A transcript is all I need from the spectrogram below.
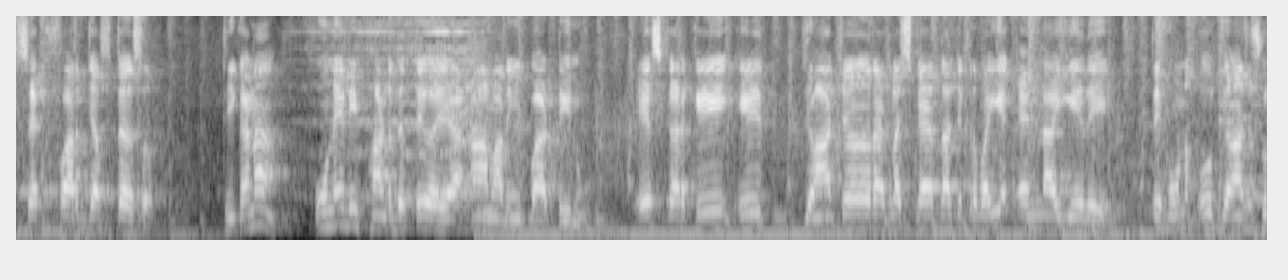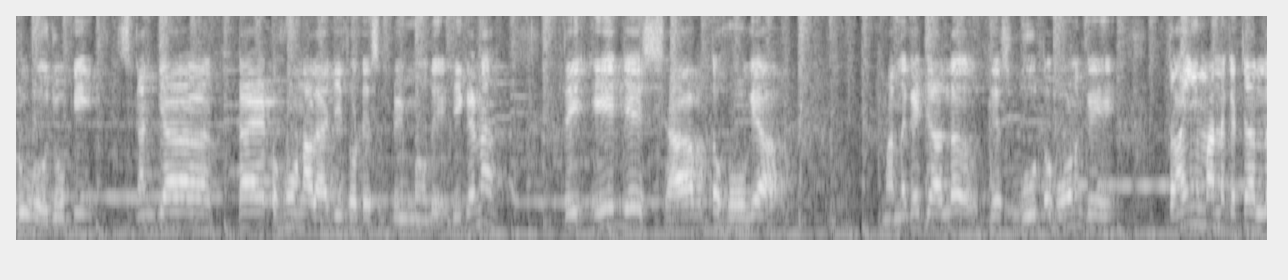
ਸਿੱਖ ਫਾਰ ਜਸਟਿਸ, ਠੀਕ ਆ ਨਾ? ਉਹਨੇ ਵੀ ਫੰਡ ਦਿੱਤੇ ਹੋਏ ਆ ਆਮ ਆਦਮੀ ਪਾਰਟੀ ਨੂੰ। ਇਸ ਕਰਕੇ ਇਹ ਜਾਂਚ ਰਖਲਾ ਸ਼ਿਕਾਇਤ ਦਰਜ ਕਰਵਾਈ ਹੈ ਐਨਆਈਏ ਦੇ। ਤੇ ਹੁਣ ਉਹ ਜਾਂਚ ਸ਼ੁਰੂ ਹੋ ਜੋ ਕਿ ਸਕੰਜਾ ਟਾਈਟ ਹੋਣ ਵਾਲਾ ਜੀ ਤੁਹਾਡੇ ਸੁਪਰੀਮੋ ਦੇ, ਠੀਕ ਹੈ ਨਾ? ਤੇ ਇਹ ਜੇ ਸਾਬਤ ਹੋ ਗਿਆ ਮੰਨ ਕੇ ਚੱਲ ਜੇ ਸਬੂਤ ਹੋਣਗੇ, ਤਾਂ ਹੀ ਮੰਨ ਕੇ ਚੱਲ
